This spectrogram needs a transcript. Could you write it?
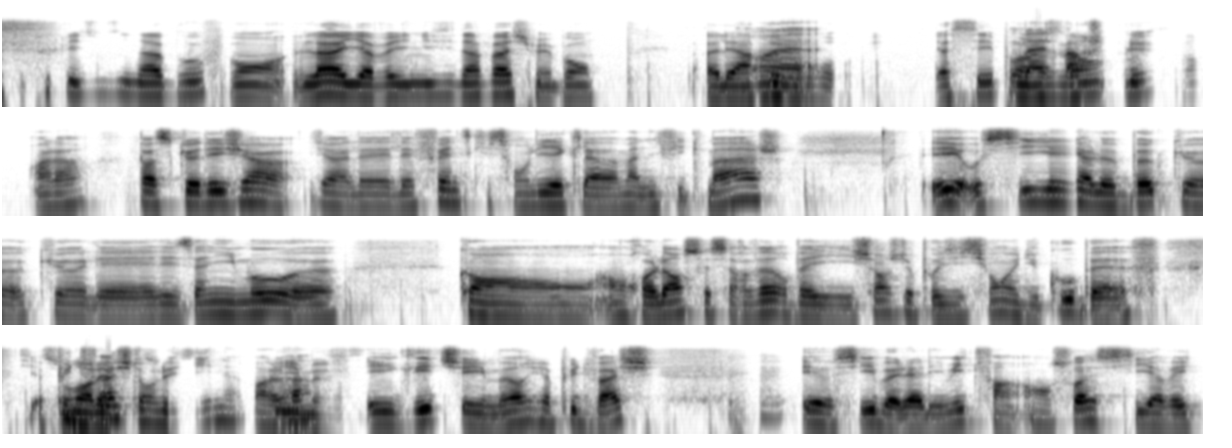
c'est toutes les usines à bouffe. Bon, là, il y avait une usine à vache, mais bon, elle est un Ouais. peu cassée pour Là, elle l'instant. marche plus. Voilà. Parce que déjà, il y a les, les fans qui sont liés avec la magnifique mage. Et aussi, il y a le bug que, que les, les animaux, euh, quand on relance le serveur, ben, ils changent de position. Et du coup, ben, il n'y a plus de les vaches dans l'usine. Voilà. Et ils glitch et ils meurent, il n'y a plus de vaches. Et aussi, ben, la limite, enfin, en soi, s'il y avait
